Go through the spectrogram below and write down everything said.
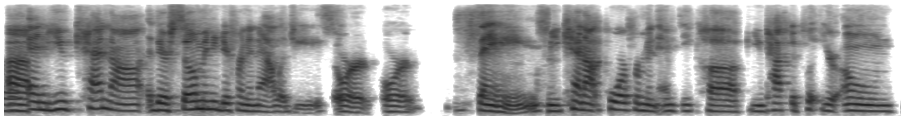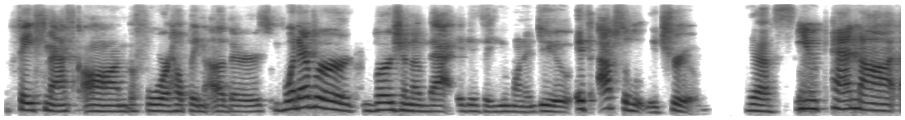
Right. Uh, and you cannot, there's so many different analogies or, or sayings. You cannot pour from an empty cup. You have to put your own face mask on before helping others. Whatever version of that it is that you want to do, it's absolutely true. Yes. You cannot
